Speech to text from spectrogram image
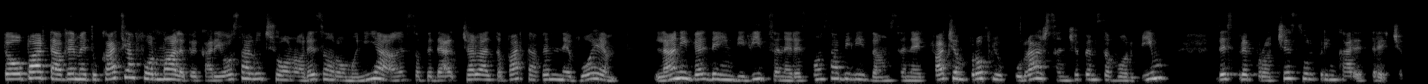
pe o parte avem educația formală pe care eu o salut și o onorez în România, însă pe de cealaltă parte avem nevoie la nivel de individ să ne responsabilizăm, să ne facem propriul curaj, să începem să vorbim despre procesul prin care trecem.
